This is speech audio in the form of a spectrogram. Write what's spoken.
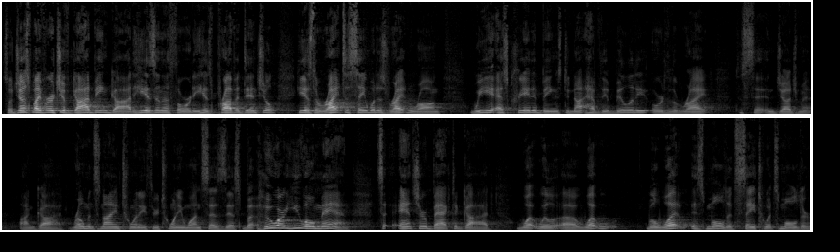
So, just by virtue of God being God, He is in authority, He is providential, He has the right to say what is right and wrong. We, as created beings, do not have the ability or the right to sit in judgment on God. Romans 9 20 through 21 says this But who are you, O man, to answer back to God? What will, uh, what, will what is molded say to its molder,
